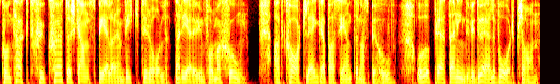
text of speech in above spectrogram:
Kontaktsjuksköterskan spelar en viktig roll när det gäller information, att kartlägga patienternas behov och upprätta en individuell vårdplan.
